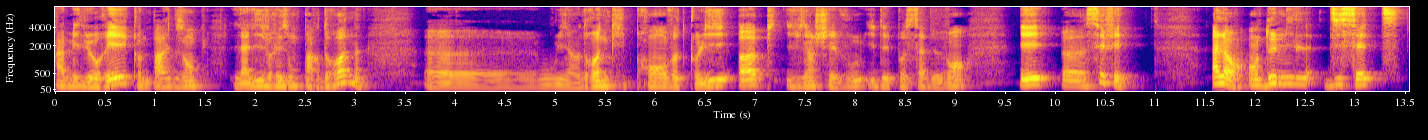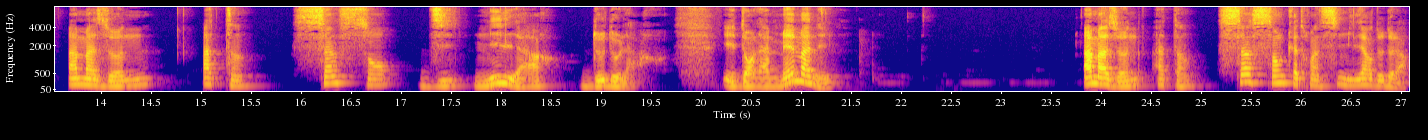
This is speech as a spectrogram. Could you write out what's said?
améliorés, comme par exemple la livraison par drone, euh, où il y a un drone qui prend votre colis, hop, il vient chez vous, il dépose ça devant, et c'est fait. Alors, en 2017, Amazon atteint 510 milliards de dollars. Et dans la même année, Amazon atteint 586 milliards de dollars,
